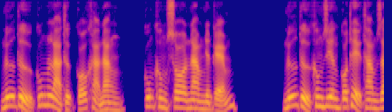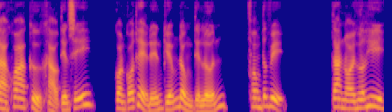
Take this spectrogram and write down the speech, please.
Nữ tử cũng là thực có khả năng, cũng không so nam nhân kém. Nữ tử không riêng có thể tham gia khoa cử khảo tiến sĩ, còn có thể đến kiếm đồng tiền lớn, phong tước vị. Ta nói hứa hy,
